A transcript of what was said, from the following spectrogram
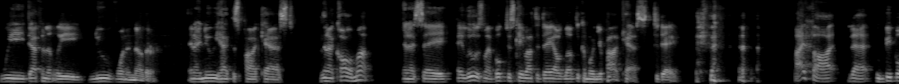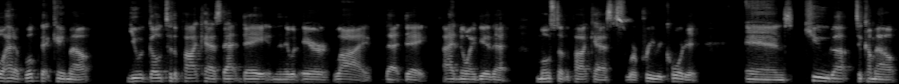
we definitely knew one another. And I knew he had this podcast. And then I call him up and I say, Hey, Lewis, my book just came out today. I would love to come on your podcast today. I thought that when people had a book that came out, you would go to the podcast that day and then it would air live that day. I had no idea that most of the podcasts were pre recorded and queued up to come out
